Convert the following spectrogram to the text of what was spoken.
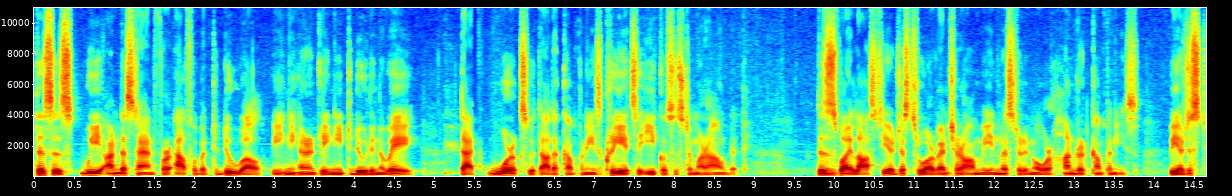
this is, we understand for Alphabet to do well, we inherently need to do it in a way that works with other companies, creates an ecosystem around it. This is why last year, just through our venture arm, we invested in over 100 companies we are just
